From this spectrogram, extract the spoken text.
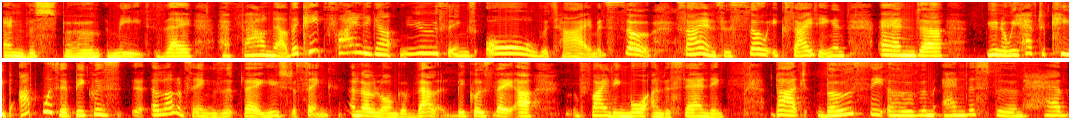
and the sperm meet, they have found now they keep finding out new things all the time. It's so science is so exciting, and and uh, you know we have to keep up with it because a lot of things that they used to think are no longer valid because they are finding more understanding. But both the ovum and the sperm have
